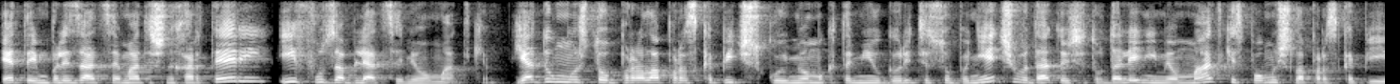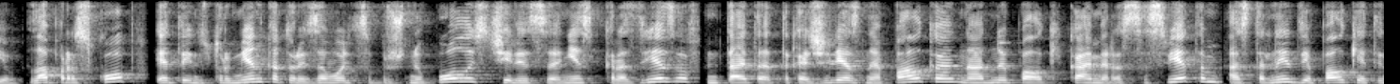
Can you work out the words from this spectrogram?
Это эмболизация маточных артерий и фузабляция миоматки. Я думаю, что про лапароскопическую миомоктомию говорить особо нечего, да, то есть это удаление миоматки с помощью лапароскопии. Лапароскоп – это инструмент, который заводится в брюшную полость через несколько разрезов. Это такая железная палка, на одной палке камера со светом, а остальные две палки – это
